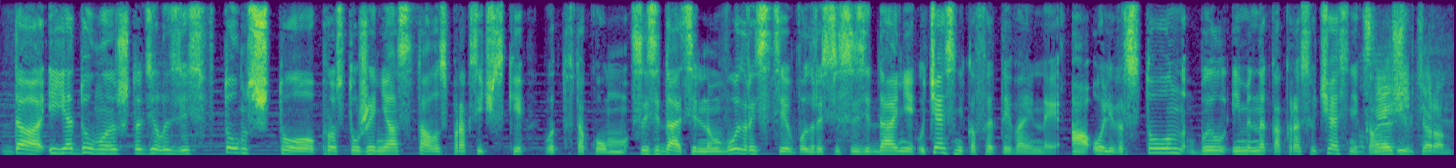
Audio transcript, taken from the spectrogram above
Да, и я думаю, что дело здесь в том, что просто уже не осталось практически вот в таком созидательном возрасте, в возрасте созидания участников этой войны. А Оливер Стоун был именно как раз участником. Настоящий и, ветеран.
